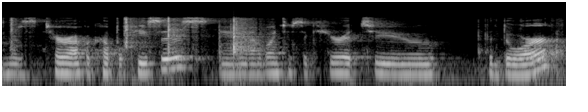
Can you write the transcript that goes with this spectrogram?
I'm just tear off a couple pieces and I'm going to secure it to the door.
